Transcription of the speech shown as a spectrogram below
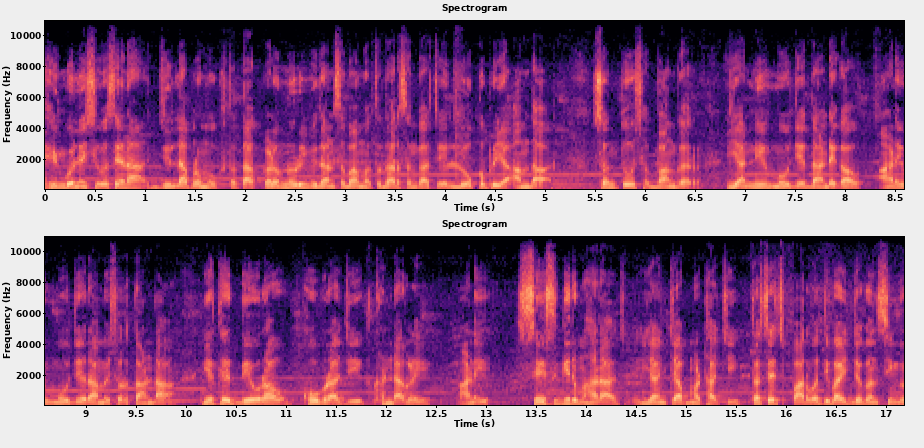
हिंगोली शिवसेना जिल्हाप्रमुख तथा कळमनुरी विधानसभा मतदारसंघाचे लोकप्रिय आमदार संतोष बांगर यांनी मौजे दांडेगाव आणि मौजे रामेश्वर तांडा येथे देवराव खोबराजी खंडागळे आणि सेसगीर महाराज यांच्या मठाची तसेच पार्वतीबाई जगनसिंग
